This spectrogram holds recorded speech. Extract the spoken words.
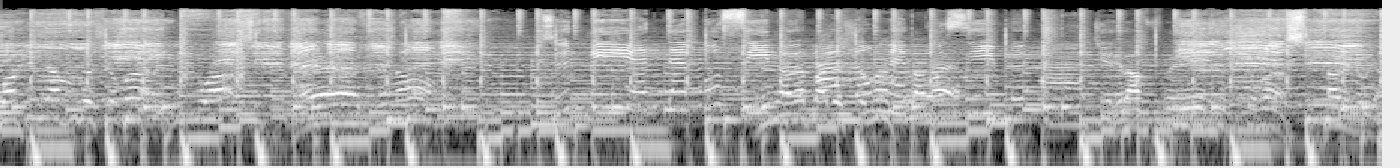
Qu'il n'y a plus de chemin Pourquoi Eh, non. Ce qui est impossible pas de chemin est possible à Dieu. Il a fait le chemin. Alléluia.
